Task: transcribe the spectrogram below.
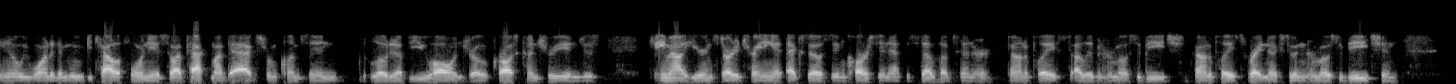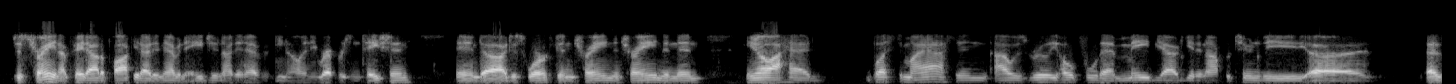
you know we wanted to move to California. So I packed my bags from Clemson, loaded up the U-Haul, and drove cross country and just came out here and started training at Exos in Carson at the StubHub Center. Found a place. I live in Hermosa Beach. Found a place right next to it in Hermosa Beach and just trained. I paid out of pocket. I didn't have an agent. I didn't have you know any representation, and uh, I just worked and trained and trained. And then you know I had busted my ass, and I was really hopeful that maybe I would get an opportunity. Uh, as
